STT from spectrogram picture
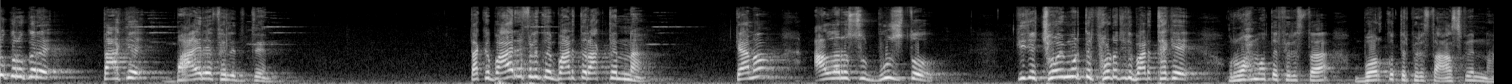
টুকরো করে তাকে বাইরে ফেলে দিতেন। তাকে বাইরে ফেলে দিতেন, বাড়িতে রাখতেন না। কেন? আল্লাহ রসুল বুঝতো, কি যে ছয় মূর্তির ফটো যদি বাড়ি থাকে রহমতের ফেরিস্তা বরকতের ফেরিস্তা আসবেন না।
